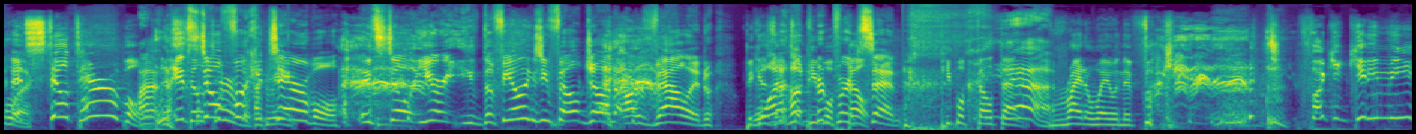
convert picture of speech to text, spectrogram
Look, It's still terrible. I- It's still, terrible. fucking I mean- terrible. It's still you're you, the feelings you felt, John, are valid. because one that's what people felt. People felt that Yeah. right away when they fucking. fucking kidding me?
